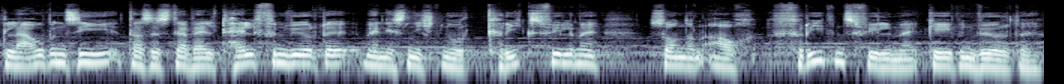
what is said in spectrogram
Glauben Sie, dass es der Welt helfen würde, wenn es nicht nur Kriegsfilme, sondern auch Friedensfilme geben würde?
